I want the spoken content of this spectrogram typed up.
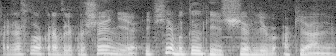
Произошло кораблекрушение, и все бутылки исчезли в океане.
